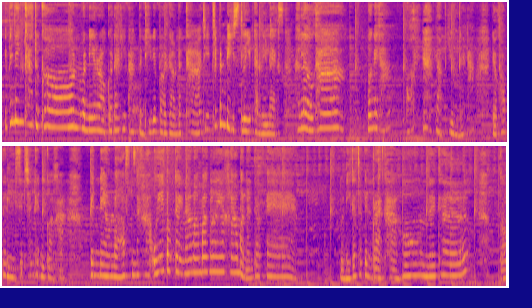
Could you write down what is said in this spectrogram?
พี่นิ่งค่ะทุกคน วันนี้เราก็ได้ที่พักเป็นที่เรียบร้อยแล้วนะคะ ที่ที่เป็น B Sleep and Relax ฮัลโหลค่ะว่าไงคะโอ๊ยหลับอยู่เลยค่ะเดี๋ยวเข้าไปรีเซพชันกันดีกว่าค่ะ เป็นแนวลอฟนะคะอุ้ยตกแต่งน่ารักมากเลยอะค่ะเหมือนร้านกาแฟ ตัวนี้ก็จะเป็นราคาห้องนะคะก็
